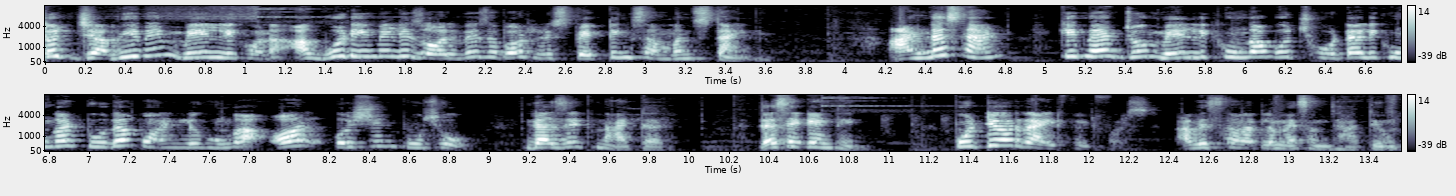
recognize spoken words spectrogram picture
तो जब भी मेल लिखो ना a good email is always about respecting someone's time understand कि मैं जो मेल लिखूँगा, वो छोटा लिखूँगा टू द पॉइंट लिखूँगा और क्वेश्चन पूछो does it matter the second thing put your right fit first अब इसका मतलब मैं समझाती हूँ।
